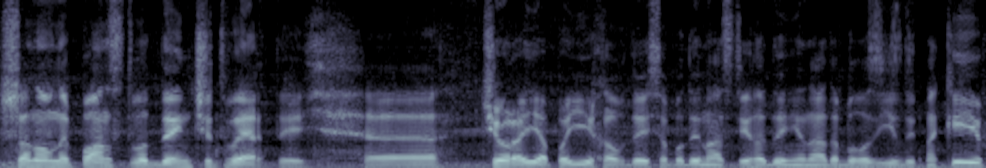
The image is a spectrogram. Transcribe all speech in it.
Шановне панство, день четвертий. Е, вчора я поїхав десь об 11 годині, треба було з'їздити на Київ.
